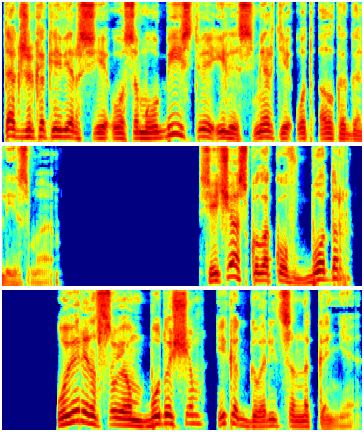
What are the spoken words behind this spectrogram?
Так же, как и версии о самоубийстве или смерти от алкоголизма. Сейчас Кулаков бодр, уверен в своем будущем и, как говорится, на коне.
